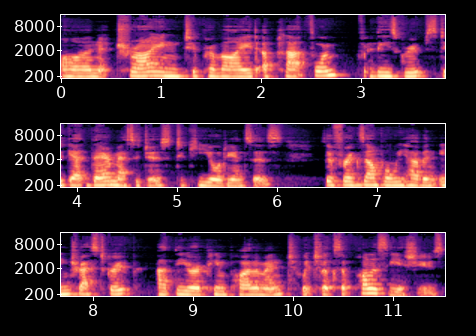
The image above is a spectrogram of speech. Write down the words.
on trying to provide a platform for these groups to get their messages to key audiences. So, for example, we have an interest group at the European Parliament which looks at policy issues.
